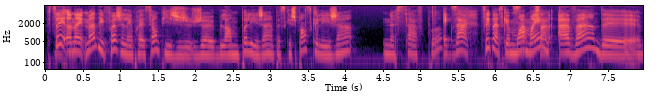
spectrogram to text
Puis tu sais, honnêtement, des fois, j'ai l'impression, puis je, je blâme pas les gens, parce que je pense que les gens ne savent pas. Exact. Tu sais, parce que moi-même, 100%. avant de.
